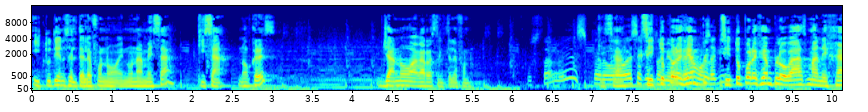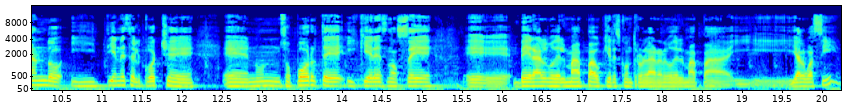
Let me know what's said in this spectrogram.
y tú tienes el teléfono en una mesa, quizá, ¿no crees? Ya no agarras el teléfono. Pues tal vez, pero Quizá. ese si tú por lo ejemplo aquí. si tú por ejemplo vas manejando y tienes el coche en un soporte y quieres no sé eh, ver algo del mapa o quieres controlar algo del mapa y, y algo así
